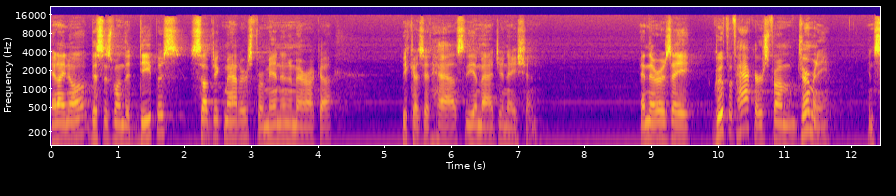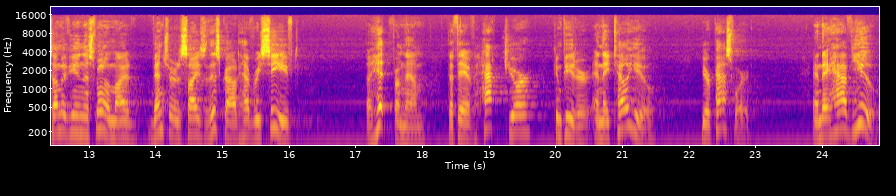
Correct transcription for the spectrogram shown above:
And I know this is one of the deepest subject matters for men in America because it has the imagination. And there is a group of hackers from Germany and some of you in this room, I venture the size of this crowd, have received a hit from them that they have hacked your computer and they tell you your password. And they have you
